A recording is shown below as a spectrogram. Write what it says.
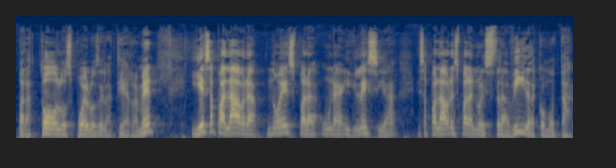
para todos los pueblos de la tierra. Amén. Y esa palabra no es para una iglesia, esa palabra es para nuestra vida como tal.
